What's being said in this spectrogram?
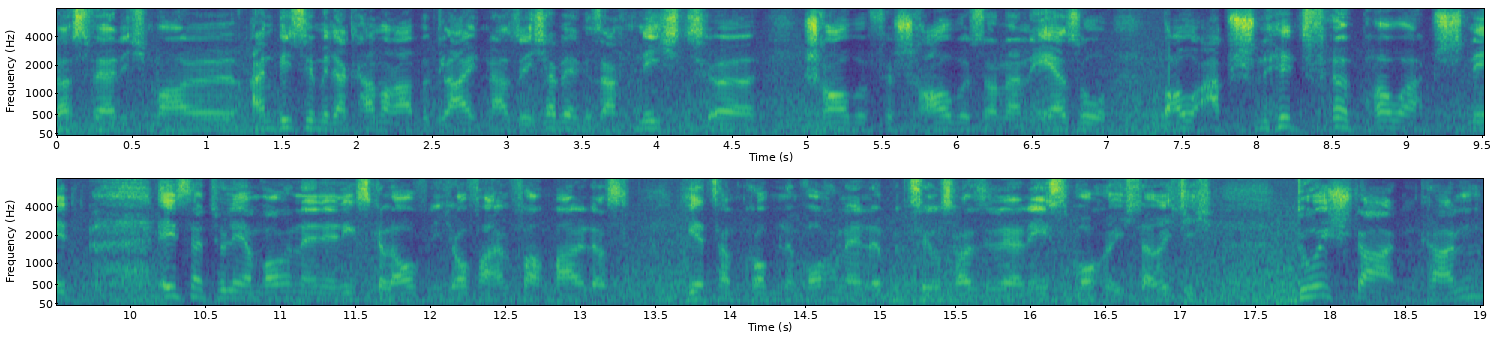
das werde ich mal ein bisschen mit der Kamera begleiten. Also ich habe ja gesagt, nicht äh, Schraube für Schraube, sondern eher so Bauabschnitt für Bauabschnitt. Ist natürlich am Wochenende nichts gelaufen. Ich hoffe einfach mal, dass jetzt am kommenden Wochenende beziehungsweise in der nächsten Woche ich da richtig durchstarten kann.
